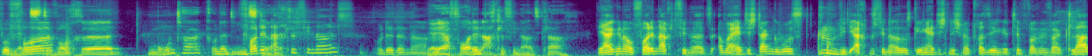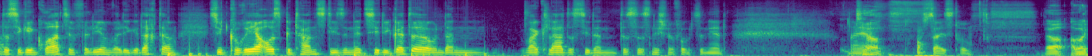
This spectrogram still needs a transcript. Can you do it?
Bevor, Letzte Woche Montag oder Dienstag? Vor den Achtelfinals oder danach? Ja, ja, vor den Achtelfinals, klar. Ja, genau, vor den Achtelfinals. Aber hätte ich dann gewusst, wie die Achtelfinals ausgingen, hätte ich nicht mehr Brasilien getippt, weil mir war klar, dass sie gegen Kroatien verlieren, weil die gedacht haben, Südkorea ausgetanzt, die sind jetzt hier die Götter und dann war klar, dass sie dann, dass das nicht mehr funktioniert. Naja, sei es drum. Ja, aber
